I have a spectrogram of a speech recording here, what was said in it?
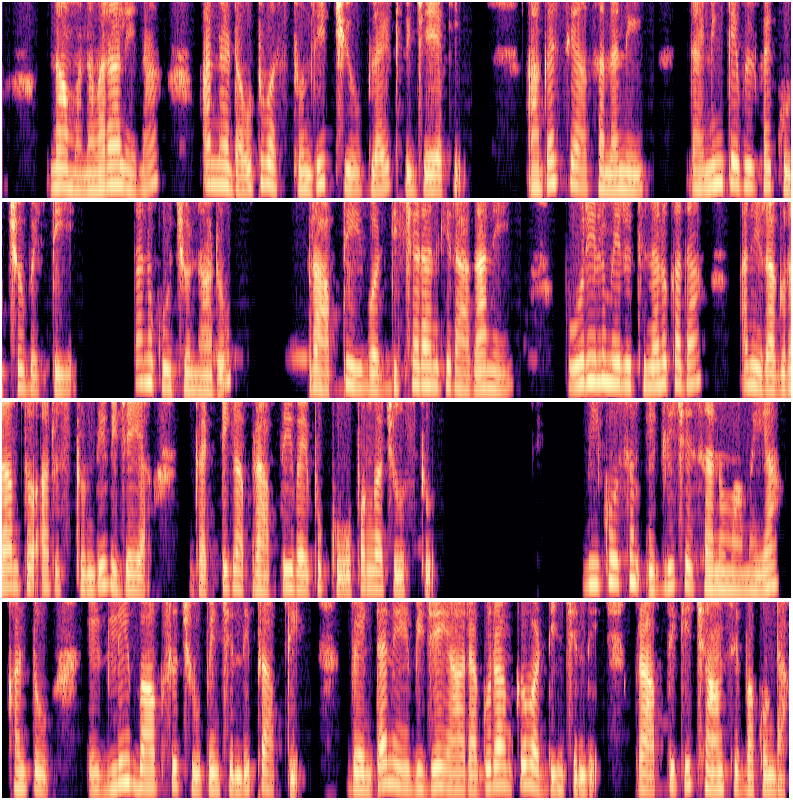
నా మనవరాలేనా? అన్న డౌట్ వస్తుంది ట్యూబ్ లైట్ విజయకి. అగస్య సనని డైనింగ్ టేబుల్ పై కూర్చోబెట్టి తను కూర్చున్నాడు. ప్రాప్తి వడ్డించడానికి రాగానే పూరీలు మీరు తినరు కదా? అని రఘురామ్తో అరుస్తుంది విజయ. గట్టిగా ప్రాప్తి వైపు కోపంగా చూస్తూ. మీకోసం ఇడ్లీ చేశాను మామయ్య అంటూ ఇడ్లీ బాక్స్ చూపించింది ప్రాప్తి. వెంటనే విజయ రఘురామ్కు వడ్డించింది ప్రాప్తికి ఛాన్స్ ఇవ్వకుండా.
